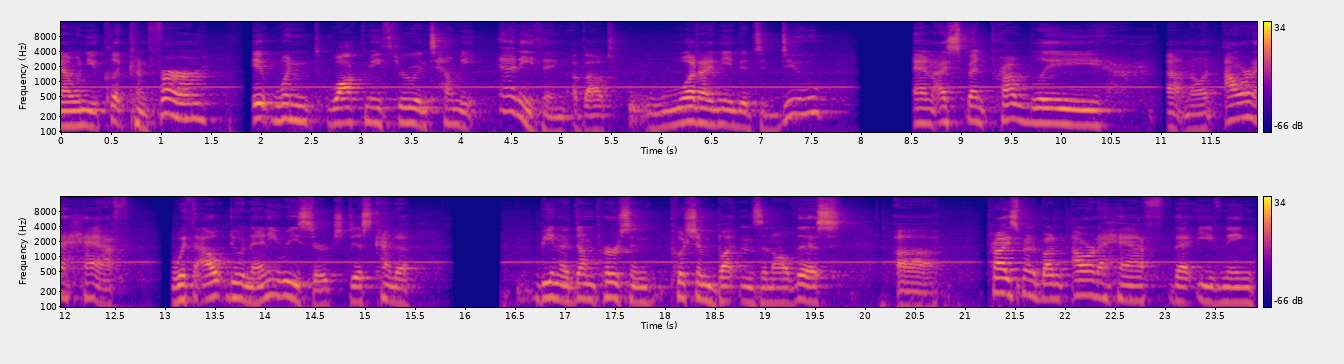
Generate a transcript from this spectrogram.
Now, when you click confirm, it wouldn't walk me through and tell me anything about what I needed to do. And I spent probably, I don't know, an hour and a half without doing any research, just kind of being a dumb person, pushing buttons and all this. Uh, probably spent about an hour and a half that evening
